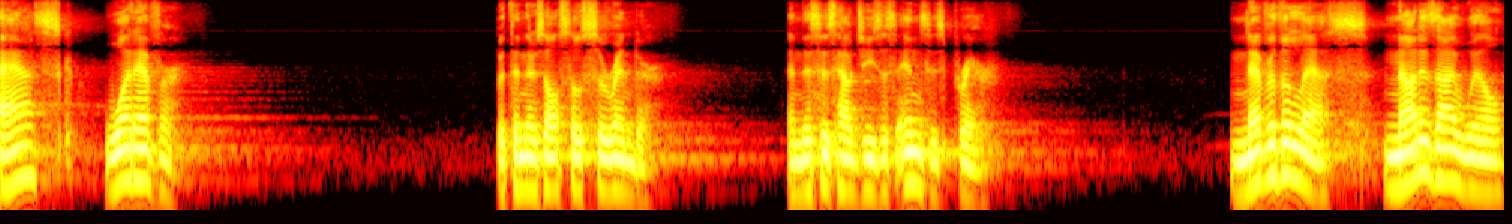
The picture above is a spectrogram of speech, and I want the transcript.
Ask whatever. But then there's also surrender. And this is how Jesus ends his prayer. Nevertheless, not as I will,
